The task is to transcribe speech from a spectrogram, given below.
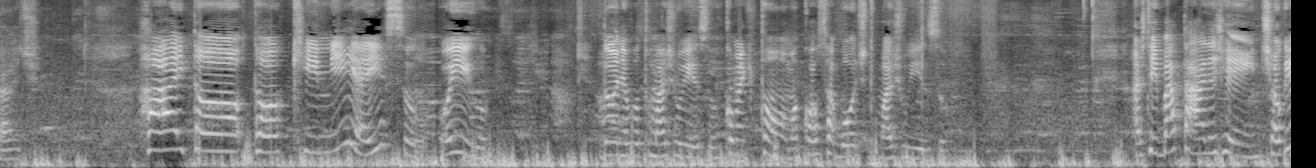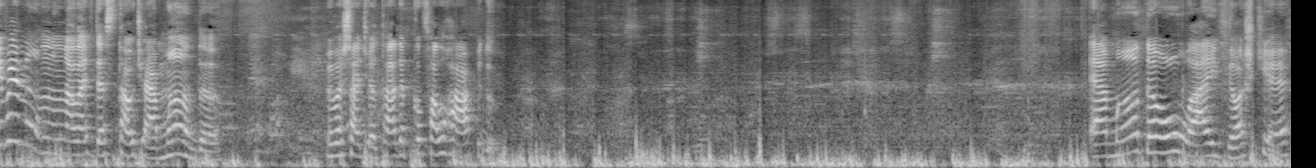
Tarde. Hi, to, Tokini, é isso? Ô, Igor. Dona, eu vou tomar juízo. Como é que toma? Qual o sabor de tomar juízo? Acho que tem batalha, gente. Alguém vai no, na live dessa tal de Amanda? Meu vai estar adiantada é porque eu falo rápido. É Amanda on live, eu acho que é.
